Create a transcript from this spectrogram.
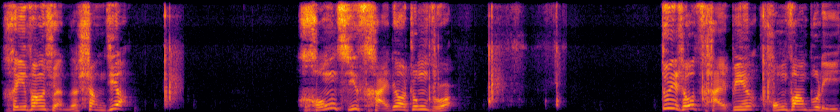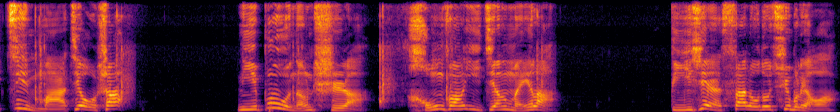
黑方选择上将，红旗踩掉中卒，对手踩兵，红方不理，进马叫杀，你不能吃啊！红方一将没了，底线三楼都去不了啊！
